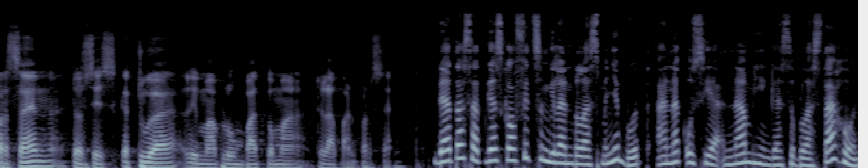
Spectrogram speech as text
persen, dosis kedua 54,8 persen. Data Satgas COVID-19 menyebut anak usia 6 hingga 11 tahun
